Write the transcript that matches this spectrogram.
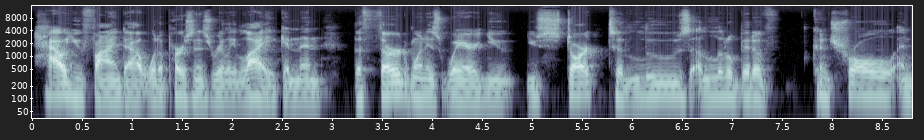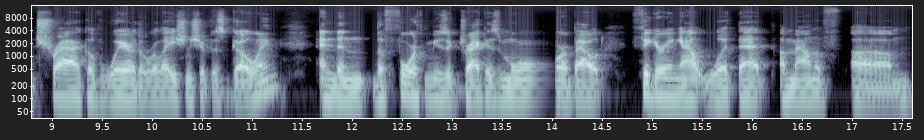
how you find out what a person is really like. And then the third one is where you you start to lose a little bit of control and track of where the relationship is going and then the fourth music track is more about figuring out what that amount of um,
